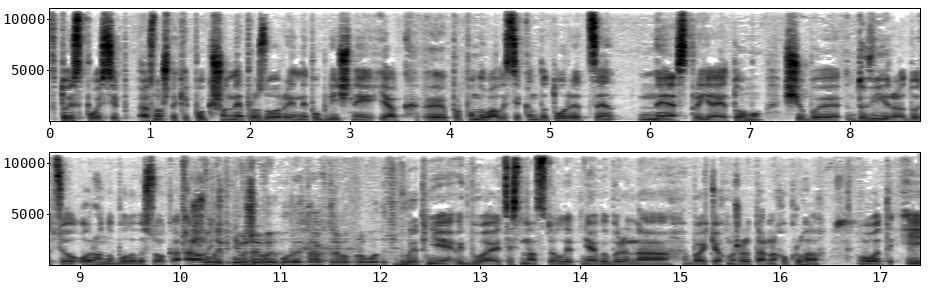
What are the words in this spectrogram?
в той спосіб, а знову ж таки, поки що не прозорий, не публічний, як е, пропонувалися кандидатури, це не сприяє тому, щоб довіра до цього органу була висока. А в липні вже вибори, так треба проводити. в липні відбуваються 17 липня вибори на багатьох мажоритарних округах. От і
